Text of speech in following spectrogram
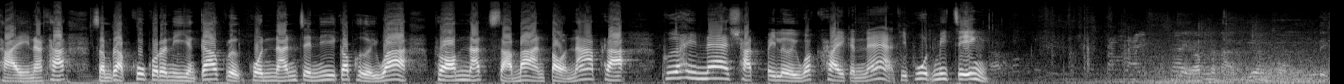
ชัยนะคะสำหรับคู่กรณีอย่างก้าวเกริกพลนั้นเจนนี่ก็เผยว่าพร้อมนัดสาบานต่อหน้าพระ เพื่อให้แน่ชัดไปเลยว่าใครกันแน่ที่พูดไม่จริง ใช่ครับขนาดเรื่องของเด็ก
